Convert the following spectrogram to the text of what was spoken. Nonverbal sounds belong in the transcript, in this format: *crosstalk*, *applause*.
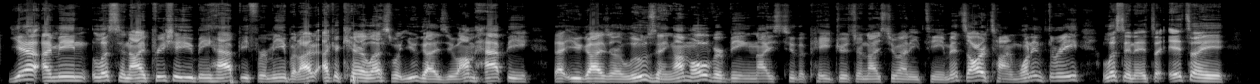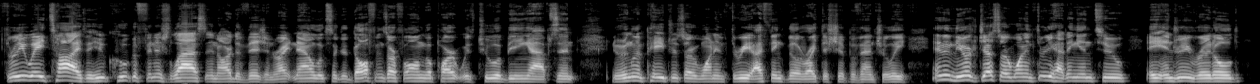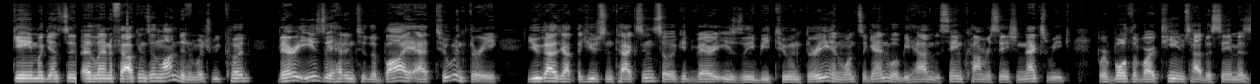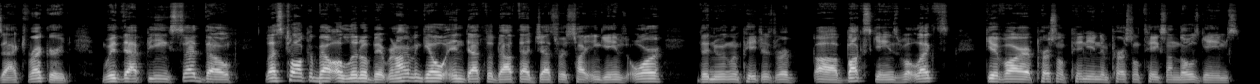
Yeah, I mean, listen, I appreciate you being happy for me, but I, I could care less what you guys do. I'm happy that you guys are losing. I'm over being nice to the Patriots or nice to any team. It's our time. One in three. Listen, it's a it's a three way tie to who, who could finish last in our division. Right now, looks like the Dolphins are falling apart with Tua being absent. New England Patriots are one in three. I think they'll right the ship eventually. And the New York Jets are one in three, heading into a injury riddled game against the Atlanta Falcons in London, which we could very easily head into the bye at two and three. You guys got the Houston Texans, so it could very easily be two and three. And once again, we'll be having the same conversation next week, where both of our teams have the same exact record. With that being said, though, let's talk about a little bit. We're not going to go in depth about that Jets vs Titan games or the New England Patriots vs uh, Bucks games, but let's give our personal opinion and personal takes on those games.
